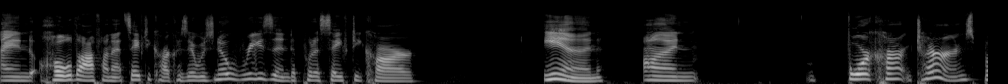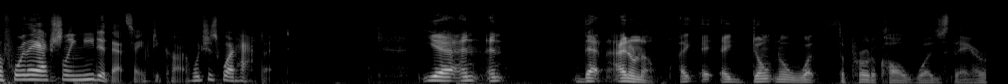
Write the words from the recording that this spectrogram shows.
and hold off on that safety car because there was no reason to put a safety car in on four current turns before they actually needed that safety car, which is what happened. Yeah, and and that I don't know. I, I, I don't know what the protocol was there,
